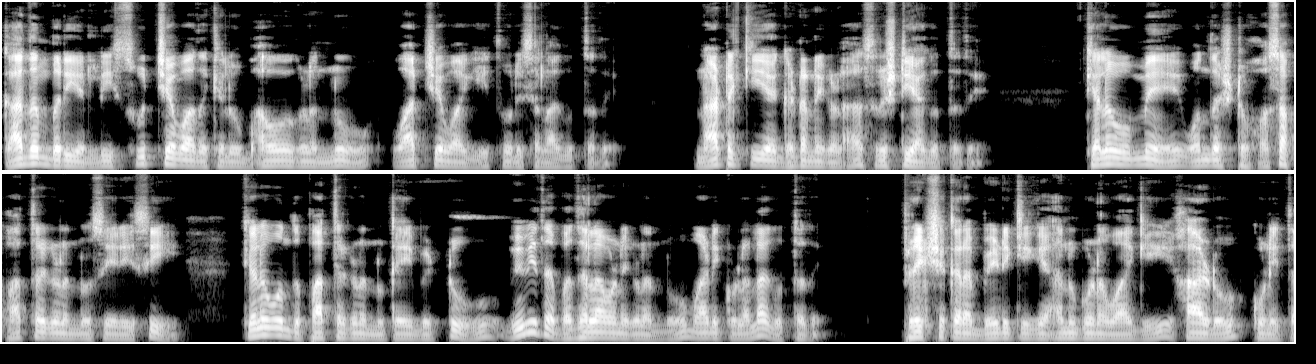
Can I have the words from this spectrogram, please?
ಕಾದಂಬರಿಯಲ್ಲಿ ಸೂಚ್ಯವಾದ ಕೆಲವು ಭಾವಗಳನ್ನು ವಾಚ್ಯವಾಗಿ ತೋರಿಸಲಾಗುತ್ತದೆ. ನಾಟಕೀಯ ಘಟನೆಗಳ ಸೃಷ್ಟಿಯಾಗುತ್ತದೆ. ಕೆಲವೊಮ್ಮೆ ಒಂದಷ್ಟು ಹೊಸ ಪಾತ್ರಗಳನ್ನು ಸೇರಿಸಿ ಕೆಲವೊಂದು ಪಾತ್ರಗಳನ್ನು ಕೈಬಿಟ್ಟು ವಿವಿಧ ಬದಲಾವಣೆಗಳನ್ನು ಮಾಡಿಕೊಳ್ಳಲಾಗುತ್ತದೆ. ಪ್ರೇಕ್ಷಕರ ಬೇಡಿಕೆಗೆ ಅನುಗುಣವಾಗಿ ಹಾಡು, ಕುಣಿತ,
